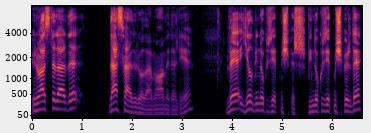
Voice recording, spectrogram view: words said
Üniversitelerde ders verdiriyorlar Muhammed Ali'ye. Ve yıl 1971. 1971'de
